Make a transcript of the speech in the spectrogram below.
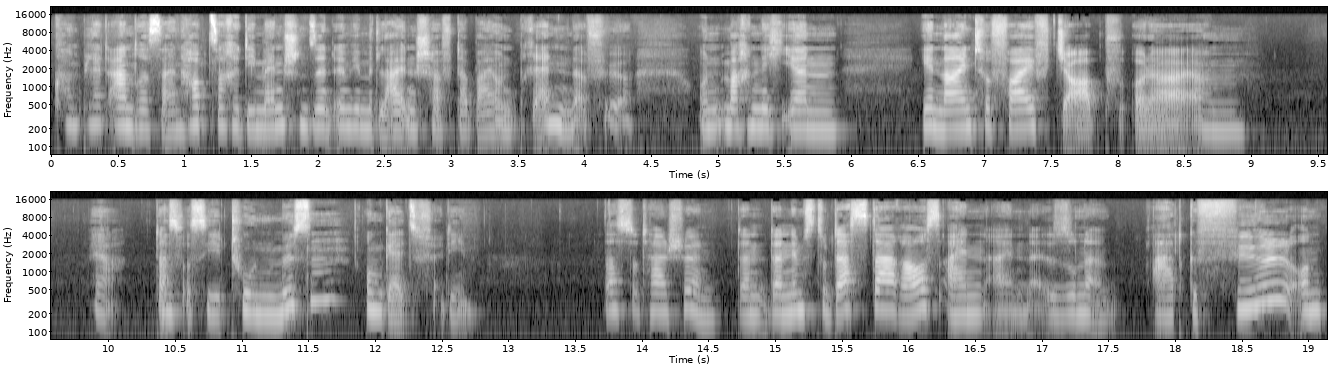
komplett anderes sein. Hauptsache, die Menschen sind irgendwie mit Leidenschaft dabei und brennen dafür und machen nicht ihren, ihren 9-to-5-Job oder ähm, ja, das, was sie tun müssen, um Geld zu verdienen. Das ist total schön. Dann, dann nimmst du das da raus, ein, ein, so eine Art Gefühl und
